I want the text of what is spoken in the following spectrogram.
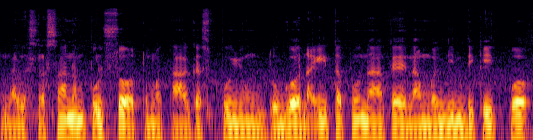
nalaslasan ng pulso, tumatagas po yung dugo. Nakita po natin, ang mag-indicate po,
